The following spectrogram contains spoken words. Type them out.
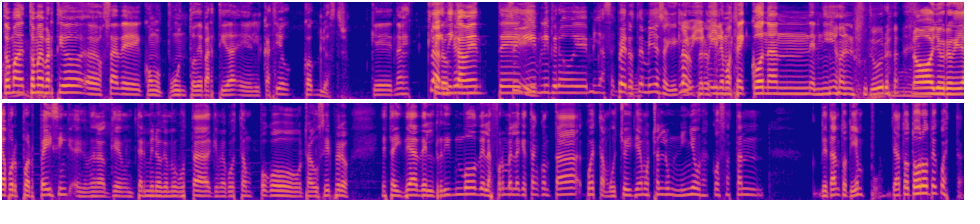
Toma, toma de partido, eh, o sea, de como punto de partida, el castillo Cogliostro. Que no es Claro, que- técnicamente sí. Ghibli, pero es Miyazaki. Pero este es Miyazaki, claro. y, y- pero y sí- le mostráis Conan, el niño en el futuro. No, yo creo que ya por, por pacing, eh, bueno, que es un término que me gusta, que me cuesta un poco traducir, pero esta idea del ritmo, de la forma en la que están contadas, cuesta mucho hoy día mostrarle a un niño unas cosas tan de tanto tiempo. Ya Totoro te cuesta.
